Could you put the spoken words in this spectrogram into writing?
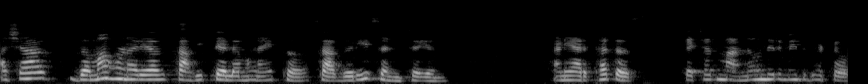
अशा जमा होणाऱ्या साहित्याला म्हणायचं सागरी संचयन. आणि अर्थातच त्याच्यात मानवनिर्मित घटक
